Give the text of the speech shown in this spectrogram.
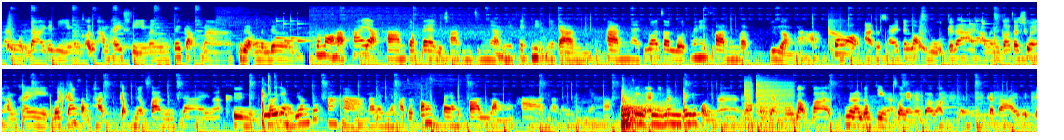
แป้งหมดได้ก็ดี มันก็จะทำให้สีมันไม่กลับมาเหลืองเหมือนเดิม คุณหมอคะถ้าอยากทานกาแฟหรือชาจริงๆเนี่ยมีเทคนิคในการทานยังไงที่ว่าจะลดไม่ให้ฟันแบบเหลืองนะคะก็อาจจะใช้เป็นหลอดดูดก็ได้ค่ะ มันก็จะช่วยทำให้ลดการสัมผัสกับเนื้อฟันได้มากขึ้น แล้วอย่างเรื่องพวกอาหารอะไรเงี้ยค่ะ จะต้องแปรงฟันหลังทานอะไร อย่างเงี้ยค่ะจริงๆ อันนี้มันไม่มีผลมากเนาะอย่างสมมติแบบว่าเวลาเรากินอะส่วนใหญ่มันจะแบบเหมือนกระจายไปไป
